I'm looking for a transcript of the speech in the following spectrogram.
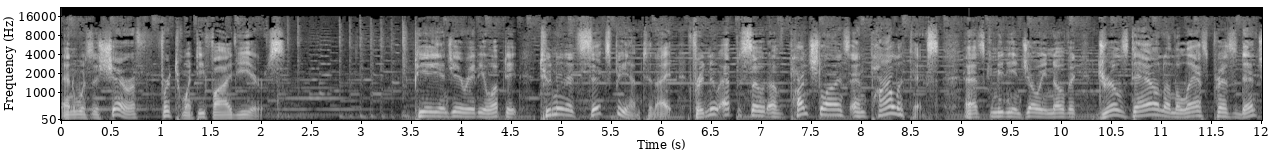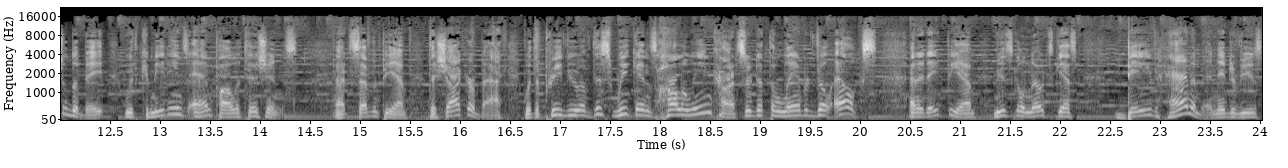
and was a sheriff for 25 years. PANJ Radio Update. Tune in at 6 p.m. tonight for a new episode of Punchlines and Politics as comedian Joey Novick drills down on the last presidential debate with comedians and politicians. At 7 p.m., the Shack are back with a preview of this weekend's Halloween concert at the Lambertville Elks. And at 8 p.m., Musical Notes guest Dave Hanneman interviews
